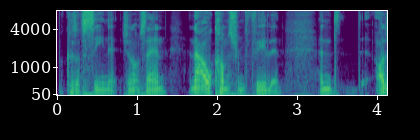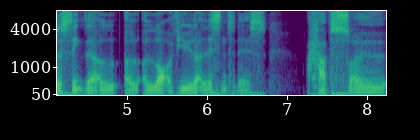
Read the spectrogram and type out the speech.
because I've seen it. Do you know what I'm saying? And that all comes from feeling. And I just think that a, a, a lot of you that listen to this have so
